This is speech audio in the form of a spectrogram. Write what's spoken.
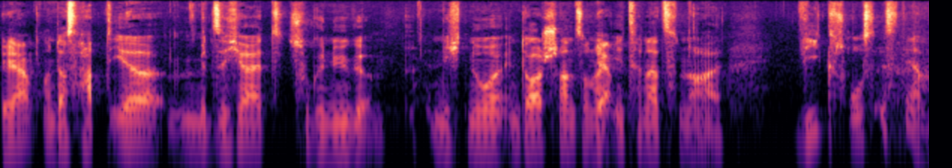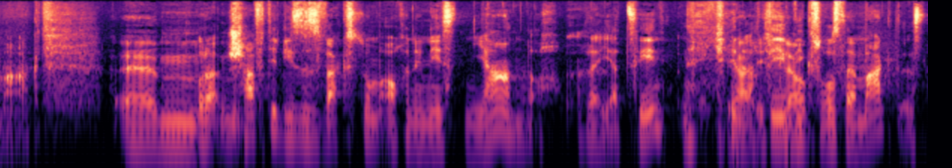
ja. und das habt ihr mit Sicherheit zu Genüge, nicht nur in Deutschland, sondern international. Wie groß ist der Markt? Ähm, Oder schafft ihr dieses Wachstum auch in den nächsten Jahren noch oder Jahrzehnten, je ja, nachdem, glaub, wie groß der Markt ist?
